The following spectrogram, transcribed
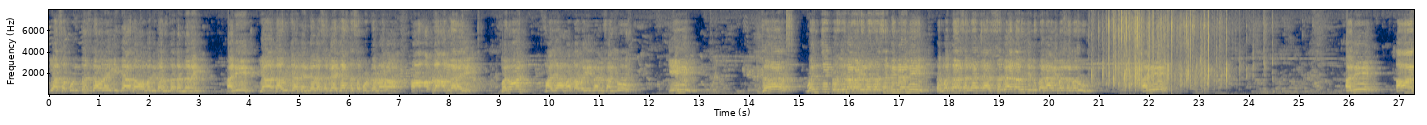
की असं कोणतंच गाव नाही की त्या गावामध्ये दारूचा धंदा नाही. आणि या दारूच्या धंद्याला सगळ्यात जास्त सपोर्ट करणारा हा आपला आमदार आहे. म्हणून माझ्या माता बहिणींना मी सांगतो की जर वंचित बहुजन आघाडीला जर संधी मिळाली तर मतदारसंघातल्या सगळ्या दारूची दुकानं आम्ही बंद करू. आणि आणि आज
